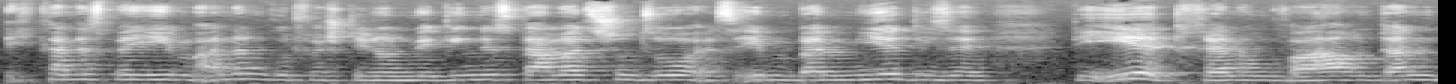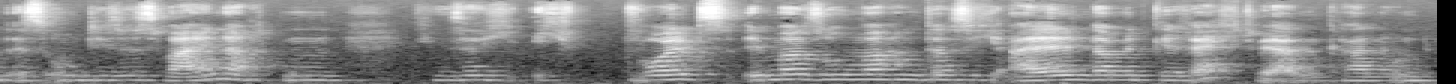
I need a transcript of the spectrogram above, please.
ich kann das bei jedem anderen gut verstehen. Und mir ging es damals schon so, als eben bei mir diese die Ehetrennung war und dann es um dieses Weihnachten ging. Ich, ich wollte es immer so machen, dass ich allen damit gerecht werden kann. Und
